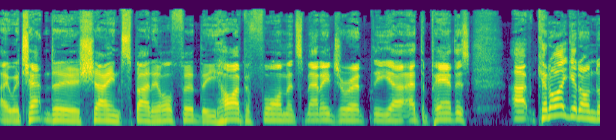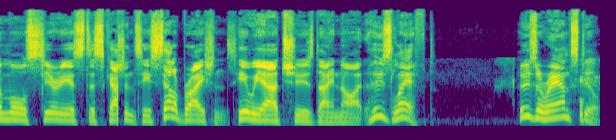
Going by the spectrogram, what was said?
Hey, we're chatting to Shane Spud Elford, the high performance manager at the uh, at the Panthers. Uh, can I get on to more serious discussions here? Celebrations. Here we are Tuesday night. Who's left? Who's around still?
